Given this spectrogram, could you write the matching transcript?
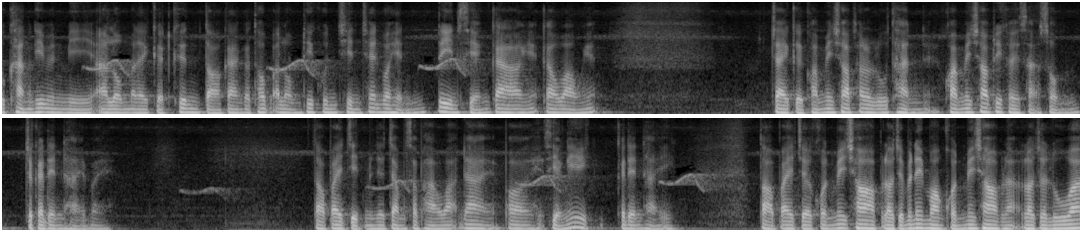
ุกครั้งที่มันมีอารมณ์อะไรเกิดขึ้นต่อการกระทบอารมณ์ที่คุ้นชิน เช่นพอเห็นได้ยินเสียงกาวอย่างเงี้ยกาวเวาอย่างเงี้ยใจเกิดความไม่ชอบถ้าเรารู้ทัน ความไม่ชอบที่เคยสะสมจะกระเด็นหายไป ต่อไปจิตมันจะจำสภาวะได้ พอเสียงนี้อีกกระเด็นหายอีก ต่อไปเจอคนไม่ชอบ เราจะไม่ได้มองคนไม่ชอบแล้ว เราจะรู้ว่า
